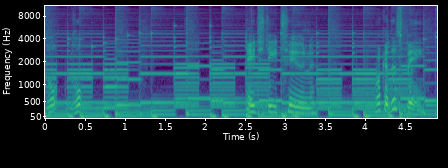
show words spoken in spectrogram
Gulp, gulp. HD Tune. What could this be?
